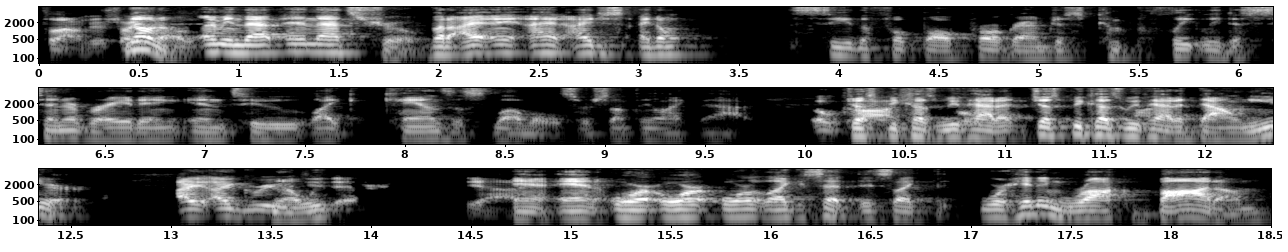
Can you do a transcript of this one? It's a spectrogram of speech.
flounders, right? no no. I mean that and that's true. But i i i just i don't see the football program just completely disintegrating into like kansas levels or something like that. Oh, just because we've had it just because we've had a down year. I, I agree you know, with you we- there. Yeah. and, and or or or like i said it's like we're hitting rock bottom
